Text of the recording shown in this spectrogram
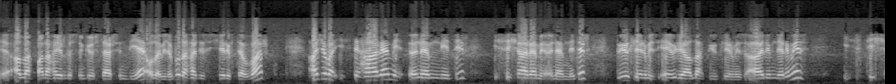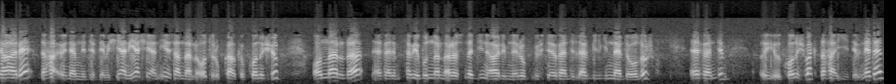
e, Allah bana hayırlısını göstersin diye olabilir. Bu da hadis-i şerifte var. Acaba istihare mi önemlidir, istişare mi önemlidir? Büyüklerimiz, Evliyaullah büyüklerimiz, alimlerimiz istişare daha önemlidir demiş. Yani yaşayan insanlarla oturup kalkıp konuşup onlarla efendim tabi bunların arasında din alimleri, müftü efendiler, bilginler de olur. Efendim e, konuşmak daha iyidir. Neden?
